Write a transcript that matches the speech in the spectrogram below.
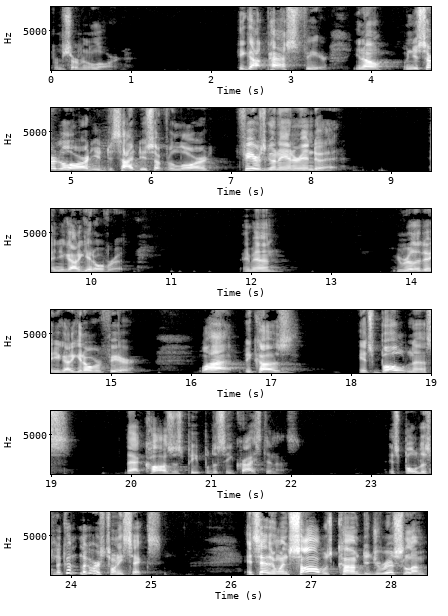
from serving the Lord. He got past fear. You know, when you serve the Lord you decide to do something for the Lord, fear is going to enter into it. And you got to get over it. Amen. You really do. You got to get over fear. Why? Because it's boldness that causes people to see Christ in us. It's boldness. Look at, look at verse 26. It says, When Saul was come to Jerusalem,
